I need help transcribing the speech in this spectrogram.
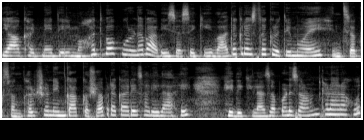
या घटनेतील महत्त्वपूर्ण बाबी जसे की वादग्रस्त कृतीमुळे हिंसक संघर्ष नेमका कशा प्रकारे झालेला आहे हे देखील आज आपण जाणून घेणार आहोत.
